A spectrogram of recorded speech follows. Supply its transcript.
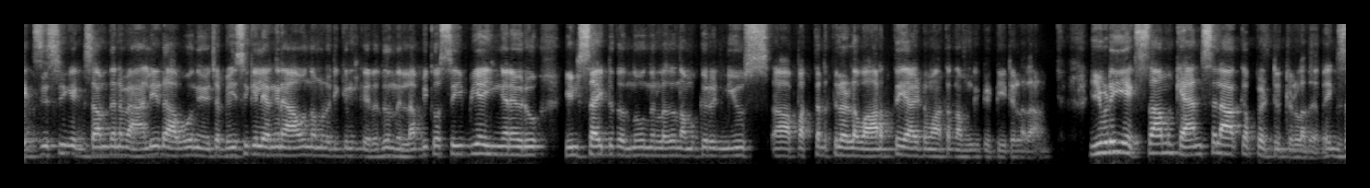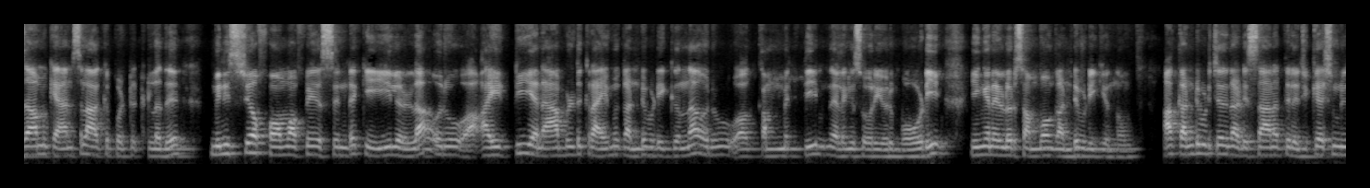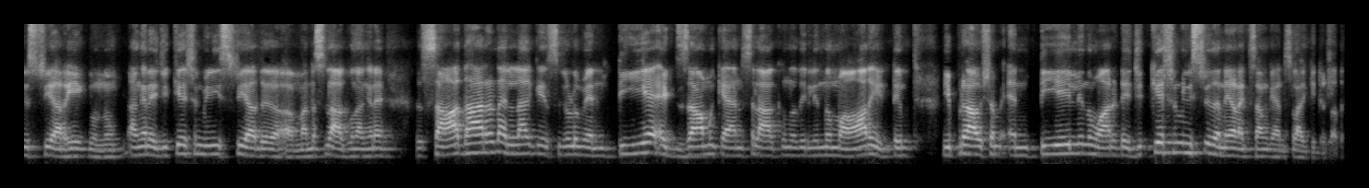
എക്സിസ്റ്റിംഗ് എക്സാം തന്നെ വാലിഡ് ആവുമെന്ന് ചോദിച്ചാൽ ബേസിക്കലി അങ്ങനെ ആവും നമ്മൾ ഒരിക്കലും കരുതുന്നില്ല. ബിക്കോസ് സി ബി ഐ ഇങ്ങനെ ഒരു ഇൻസൈറ്റ് തന്നു എന്നുള്ളത് നമുക്കൊരു ന്യൂസ് പത്രത്തിലുള്ള വാർത്തയായിട്ട് മാത്രം നമുക്ക് കിട്ടിയിട്ടുള്ളതാണ്. ഇവിടെ ഈ എക്സാം ക്യാൻസൽ ആക്കപ്പെട്ടിട്ടുള്ളത് എക്സാം ക്യാൻസൽ ആക്കപ്പെട്ടിട്ടുള്ളത് മിനിസ്ട്രി ഓഫ് ഹോം അഫയേഴ്സിന്റെ കീഴിലുള്ള ഒരു ഐ ടി എനാബിൾഡ് ക്രൈം കണ്ടുപിടിക്കുന്ന ഒരു കമ്മിറ്റി അല്ലെങ്കിൽ സോറി ഒരു ബോഡി ഇങ്ങനെയുള്ള ഒരു സംഭവം കണ്ടുപിടിക്കുന്നു. ആ കണ്ടുപിടിച്ചതിന്റെ അടിസ്ഥാനത്തിൽ എഡ്യൂക്കേഷൻ മിനിസ്ട്രി അറിയിക്കുന്നു. അങ്ങനെ എഡ്യൂക്കേഷൻ മിനിസ്ട്രി അത് മനസ്സിലാക്കുന്നു. അങ്ങനെ സാധാരണ എല്ലാ കേസുകളും N T A exam cancel ആക്കുന്നതിൽ നിന്ന് മാറിയിട്ട് ഇപ്രാവശ്യം എൻ ടി എയിൽ നിന്ന് മാറിയിട്ട് എഡ്യൂക്കേഷൻ മിനിസ്ട്രി തന്നെയാണ് എക്സാം ക്യാൻസൽ ആക്കിയിട്ടുള്ളത്.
